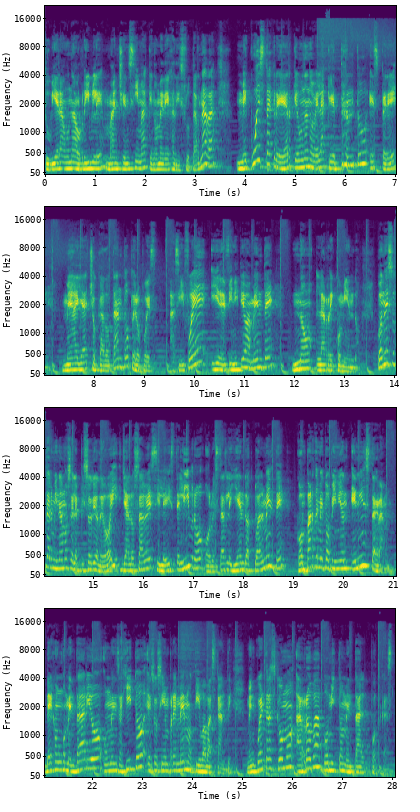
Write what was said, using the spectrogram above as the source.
tuviera una horrible mancha encima que no me deja disfrutar nada. Me cuesta creer que una novela que tanto esperé me haya chocado tanto, pero pues así fue y definitivamente no la recomiendo. Con esto terminamos el episodio de hoy. Ya lo sabes, si leíste el libro o lo estás leyendo actualmente, compárteme tu opinión en Instagram. Deja un comentario, un mensajito, eso siempre me motiva bastante. Me encuentras como arroba vómito mental podcast.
